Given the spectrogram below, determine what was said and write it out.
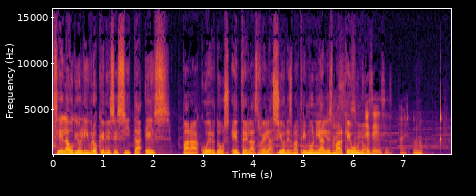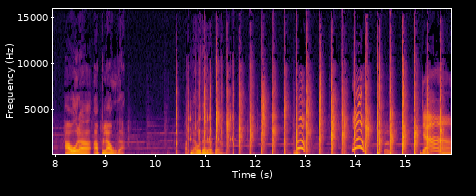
Si el audiolibro que necesita es para acuerdos entre las relaciones matrimoniales, Ah, marque sí, 1. Ese, ese. A ver, uno. Ahora aplauda. Aplauda, Nata. Ya.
